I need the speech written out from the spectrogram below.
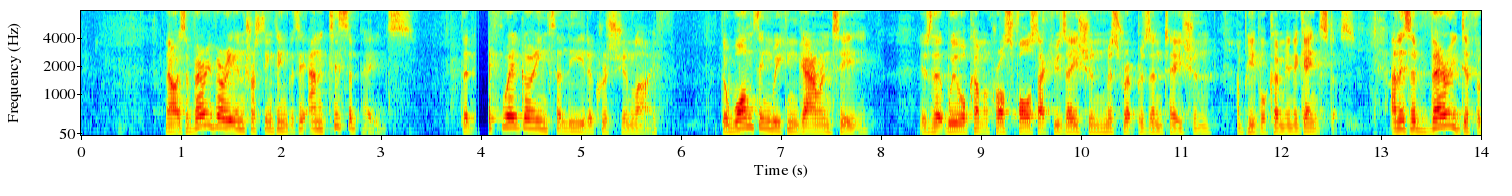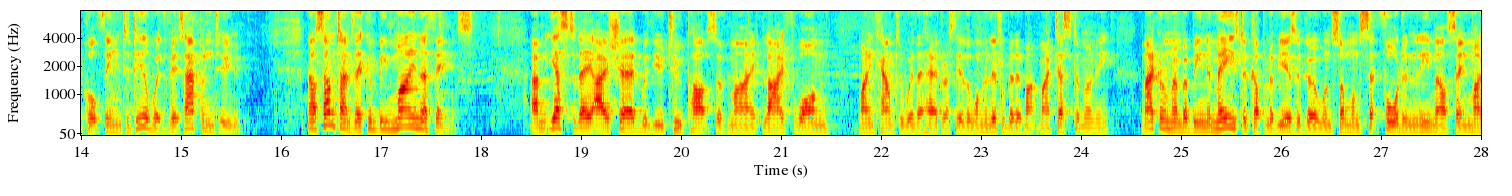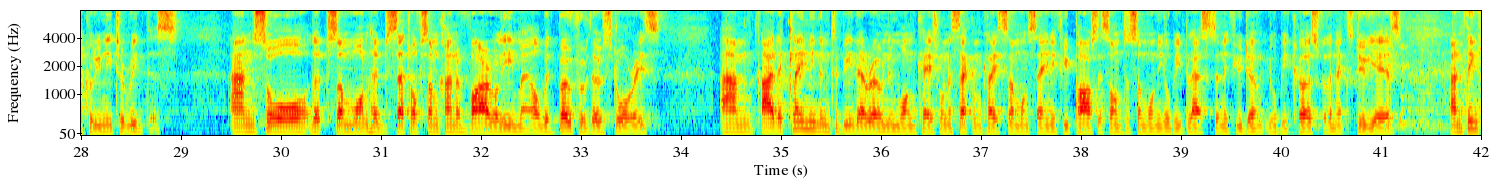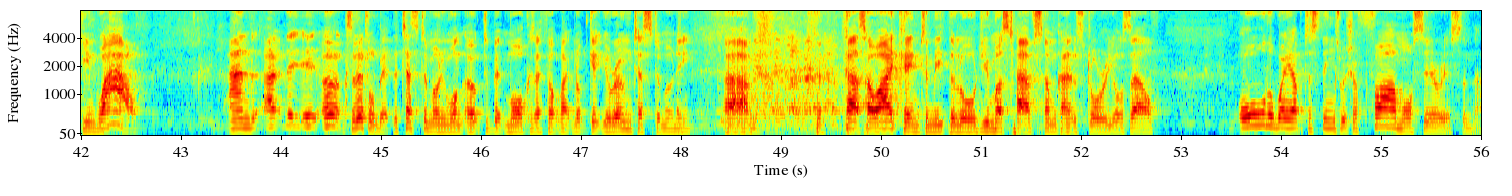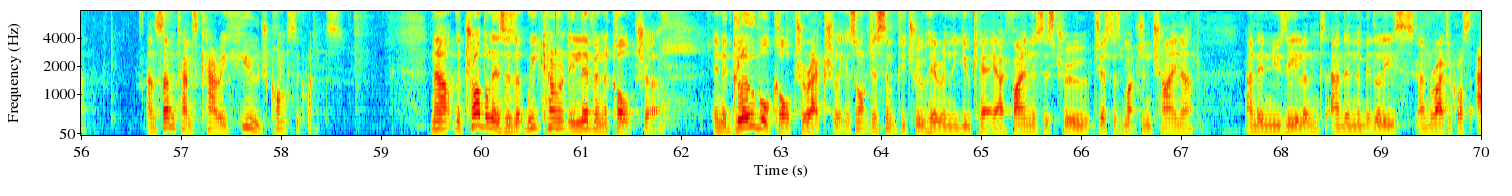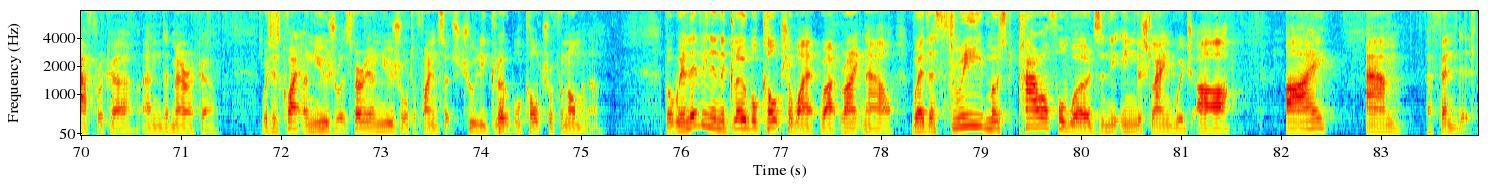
Now, it's a very, very interesting thing because it anticipates that if we're going to lead a Christian life, the one thing we can guarantee is that we will come across false accusation, misrepresentation, and people coming against us. And it's a very difficult thing to deal with if it's happened to you. Now, sometimes they can be minor things. Um, yesterday, I shared with you two parts of my life one, my encounter with a hairdresser, the other one, a little bit about my testimony. And I can remember being amazed a couple of years ago when someone set forward an email saying, Michael, you need to read this, and saw that someone had set off some kind of viral email with both of those stories um, either claiming them to be their own in one case, or in a second place, someone saying, if you pass this on to someone, you'll be blessed, and if you don't, you'll be cursed for the next two years, and thinking, wow. And uh, it irks a little bit. The testimony one irked a bit more because I felt like, look, get your own testimony. Um, that's how I came to meet the Lord. You must have some kind of story yourself. All the way up to things which are far more serious than that, and sometimes carry huge consequence. Now, the trouble is, is that we currently live in a culture in a global culture, actually, it's not just simply true here in the UK. I find this is true just as much in China and in New Zealand and in the Middle East and right across Africa and America, which is quite unusual. It's very unusual to find such truly global cultural phenomena. But we're living in a global culture right, right now where the three most powerful words in the English language are I am offended.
